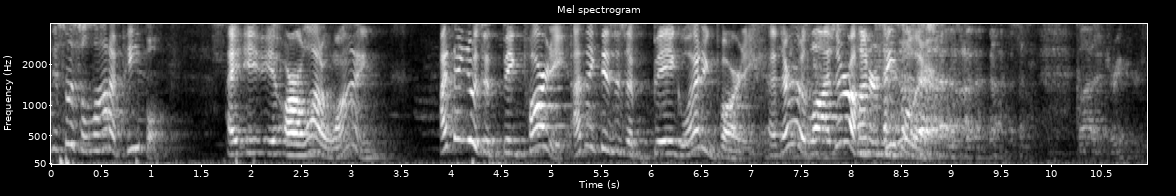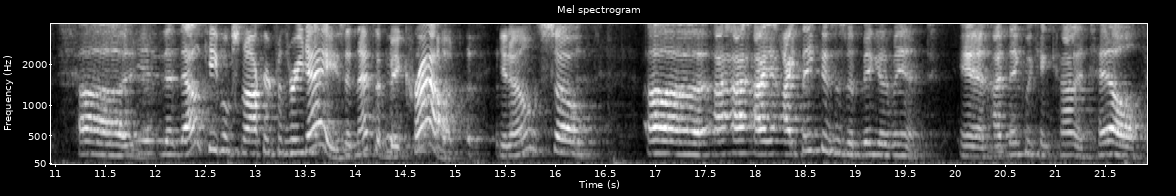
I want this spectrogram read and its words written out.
this was a lot of people, I, it, or a lot of wine. I think it was a big party. I think this is a big wedding party. Uh, there were a lot. There were 100 people there. A lot of drinkers. Uh, it- that- that'll keep them snockered for three days, and that's a big crowd, you know. So, uh, I, I, I think this is a big event, and I think we can kind of tell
